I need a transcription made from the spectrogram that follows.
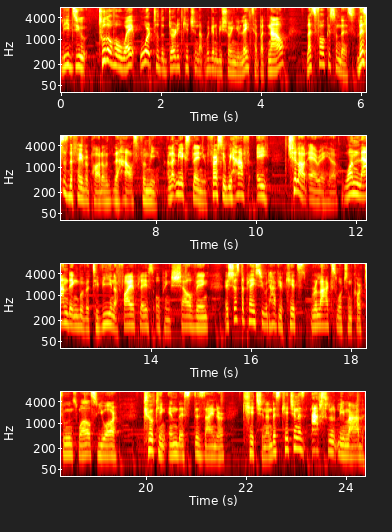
leads you to the hallway or to the dirty kitchen that we're gonna be showing you later. But now let's focus on this. This is the favorite part of the house for me. And let me explain you. Firstly, we have a chill out area here. One landing with a TV and a fireplace, open shelving. It's just a place you would have your kids relax, watch some cartoons whilst you are cooking in this designer kitchen. And this kitchen is absolutely mad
